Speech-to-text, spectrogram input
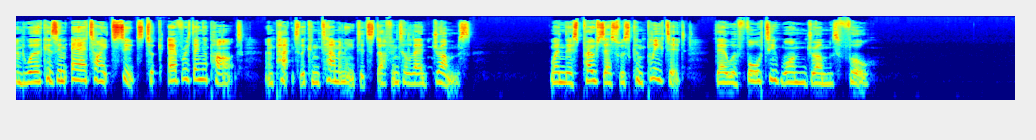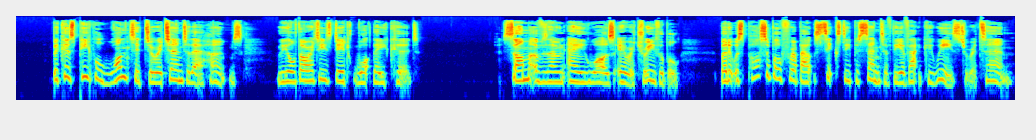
and workers in airtight suits took everything apart and packed the contaminated stuff into lead drums. When this process was completed, there were 41 drums full. Because people wanted to return to their homes, the authorities did what they could. Some of Zone A was irretrievable, but it was possible for about 60% of the evacuees to return.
